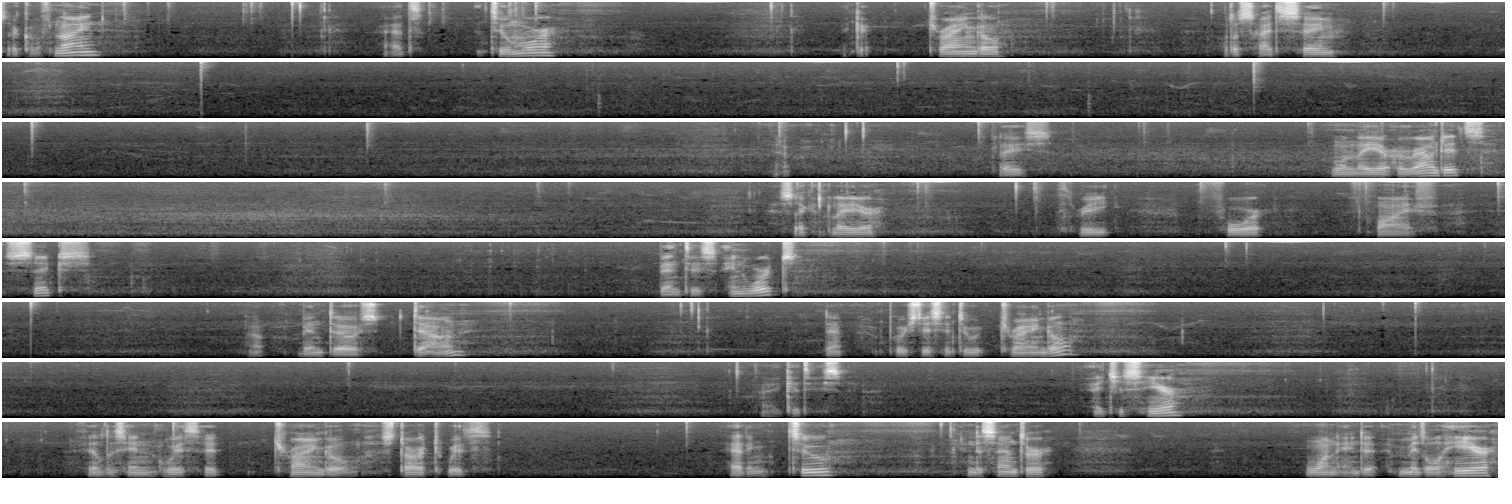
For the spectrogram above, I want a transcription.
circle of 9 add two more. Make a triangle. Other side the same place. One layer around it. Second layer. Three four five six. Bend this inward. Now bend those down. Then push this into a triangle. I get these edges here. Fill this in with a triangle. Start with adding two in the center one in the middle here.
